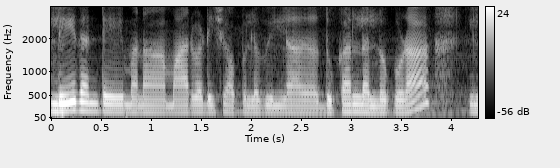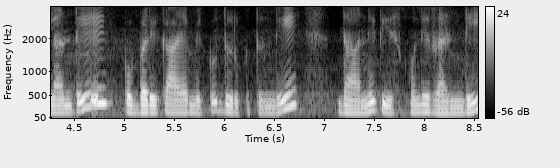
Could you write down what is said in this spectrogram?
లేదంటే మన మార్వాడి షాపుల్లో వీళ్ళ దుకాన్లలో కూడా ఇలాంటి కొబ్బరికాయ మీకు దొరుకుతుంది. దాన్ని తీసుకొని రండి.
